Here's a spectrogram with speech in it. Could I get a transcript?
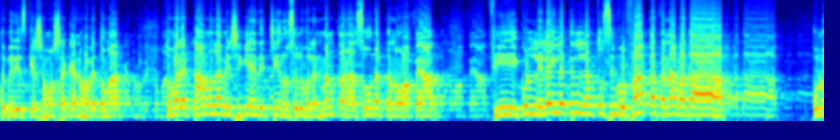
তুমি রিস্কের সমস্যা কেন হবে তোমার? তোমার একটা আমল আমি শিখিয়ে দিচ্ছি। রসুল বলেন, মান কানা ওয়াকিয়া, ফি কুল্লি লাইলাতিন লাম তুসিবহু ফাকাতান আবাদা। কোনো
